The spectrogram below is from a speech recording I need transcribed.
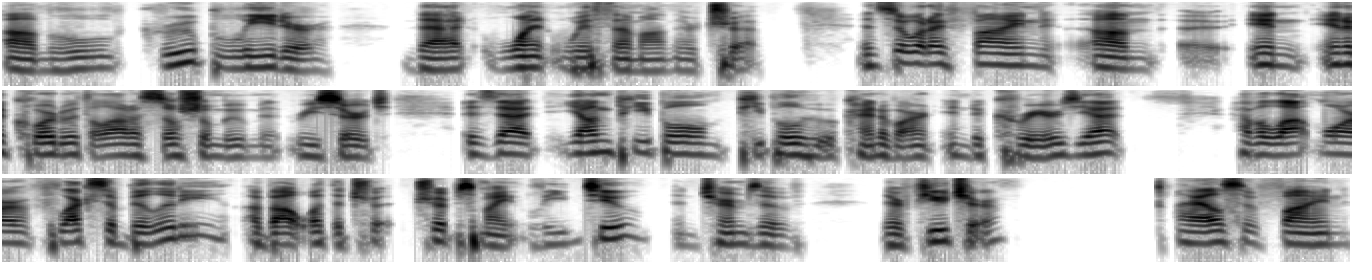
um, group leader that went with them on their trip. And so, what I find um, uh, in in accord with a lot of social movement research is that young people, people who kind of aren't into careers yet, have a lot more flexibility about what the tri- trips might lead to in terms of their future. I also find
